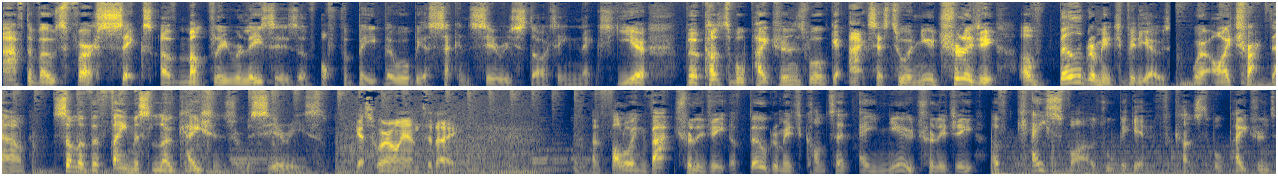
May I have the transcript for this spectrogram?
After those first six of monthly releases of Off the Beat, there will be a second series starting next year. The Constable patrons will get access to a new trilogy of pilgrimage videos where I track down some of the famous locations from the series. Guess where I am today? And following that trilogy of pilgrimage content, a new trilogy of case files will begin for Constable patrons,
